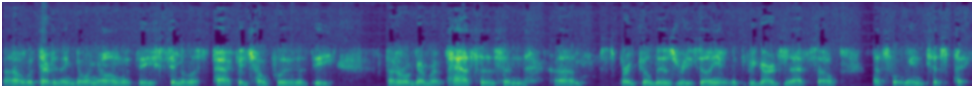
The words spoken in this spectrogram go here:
uh, with everything going on with the stimulus package. Hopefully that the federal government passes and um, Springfield is resilient with regards to that. So that's what we anticipate.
